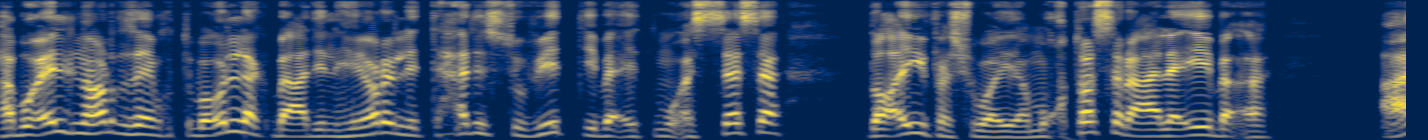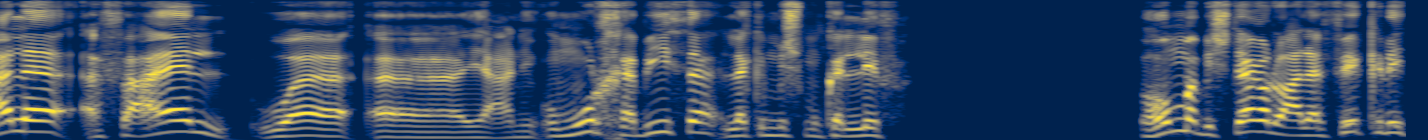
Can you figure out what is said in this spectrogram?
هابوعيل النهارده زي ما كنت بقول لك بعد انهيار الاتحاد السوفيتي بقت مؤسسة ضعيفة شوية. مقتصرة على إيه بقى؟ على أفعال ويعني أمور خبيثة لكن مش مكلفة. فهم بيشتغلوا على فكرة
